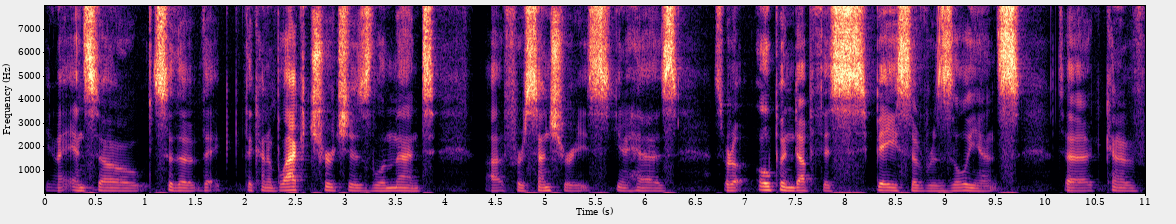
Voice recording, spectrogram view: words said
You know, and so so the the, the kind of black church's lament uh, for centuries, you know, has sort of opened up this space of resilience to kind of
